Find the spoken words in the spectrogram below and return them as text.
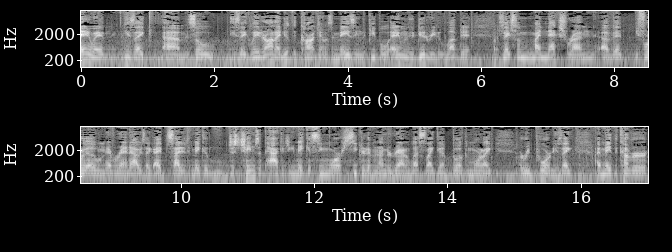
anyway, he's like, um, so he's like, later on, I knew the content was amazing. The people, anyone who did read it loved it. He's like, so my next run of it, before the other one ever ran out, he's like, I decided to make it, just change the packaging make it seem more secretive and underground and less like a book and more like a report. And he's like, I made the cover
